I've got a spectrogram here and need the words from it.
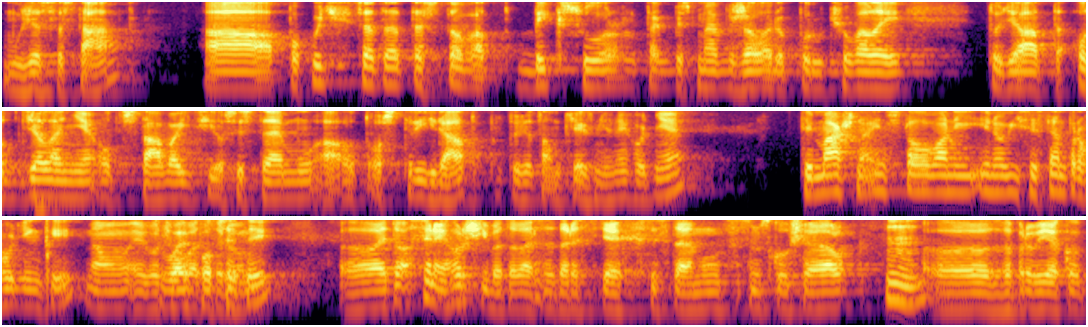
Může se stát. A pokud chcete testovat Big Sur, tak bychom vřele doporučovali to dělat odděleně od stávajícího systému a od ostrých dat, protože tam těch změn je hodně. Ty máš nainstalovaný i nový systém pro hodinky. No, i Tvoje pocity? Eh, je to asi nejhorší beta verze tady z těch systémů, co jsem zkoušel. Hmm. Eh, za prvý jako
